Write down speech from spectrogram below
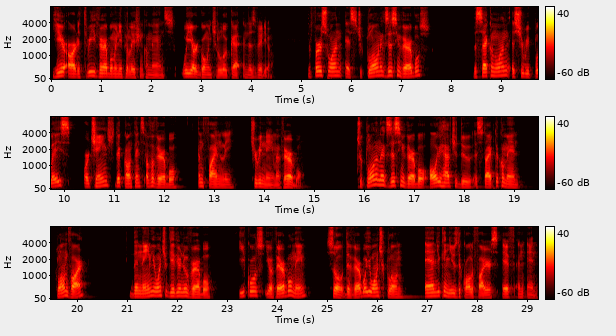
Here are the three variable manipulation commands we are going to look at in this video. The first one is to clone existing variables. The second one is to replace or change the contents of a variable. And finally, to rename a variable. To clone an existing variable, all you have to do is type the command clone var, the name you want to give your new variable equals your variable name, so the variable you want to clone, and you can use the qualifiers if and in.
